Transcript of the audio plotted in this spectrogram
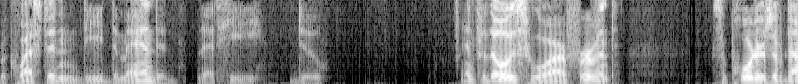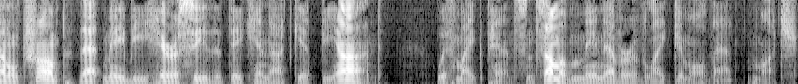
requested and indeed demanded that he do. And for those who are fervent supporters of Donald Trump, that may be heresy that they cannot get beyond with Mike Pence. And some of them may never have liked him all that much.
